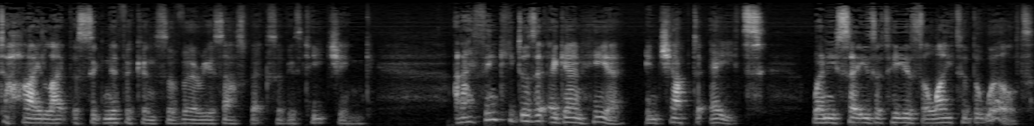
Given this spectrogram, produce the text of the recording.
to highlight the significance of various aspects of his teaching. And I think he does it again here in chapter 8 when he says that he is the light of the world.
